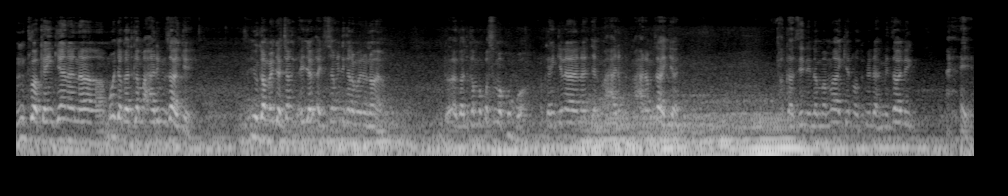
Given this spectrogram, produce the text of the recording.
mtu akaingiana na moja katika maharimu zake. Sijui kama haijachang- haijachanganyika na maneno hayo. Katika makosa makubwa akaingiana na maharimu zake. Akazini na mamake naudhu billahi min dhalik إيه،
